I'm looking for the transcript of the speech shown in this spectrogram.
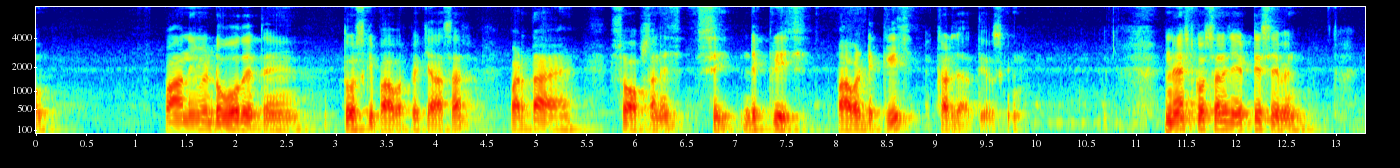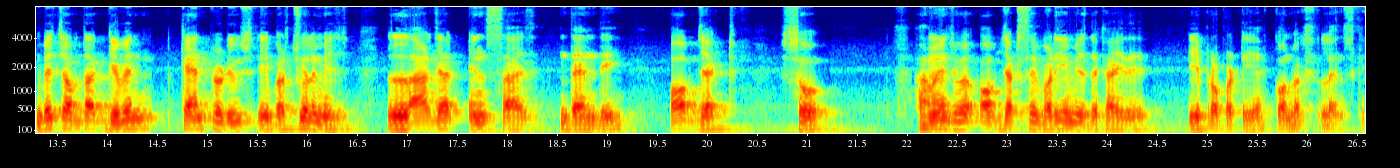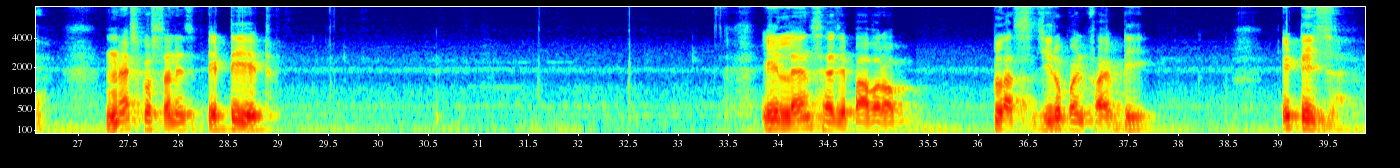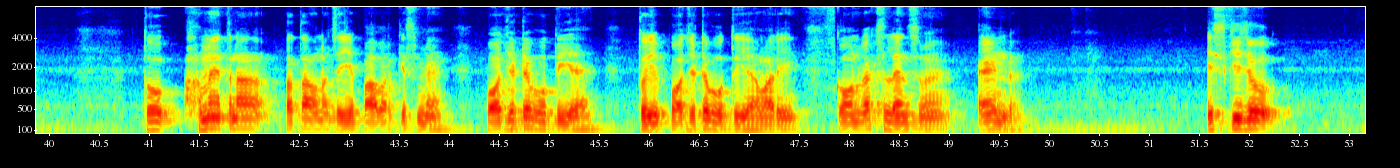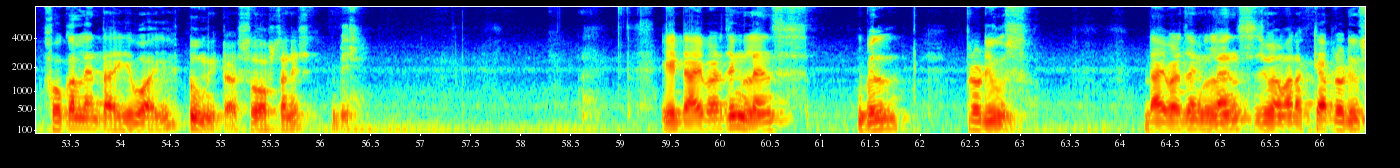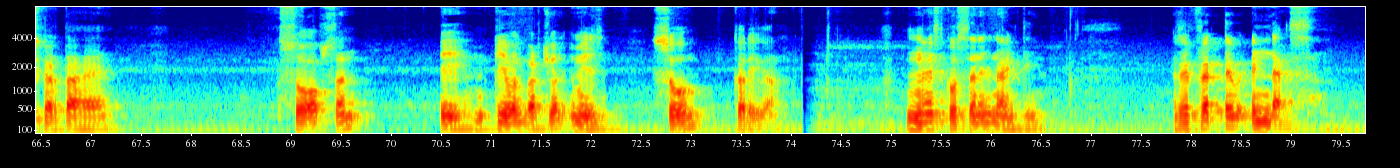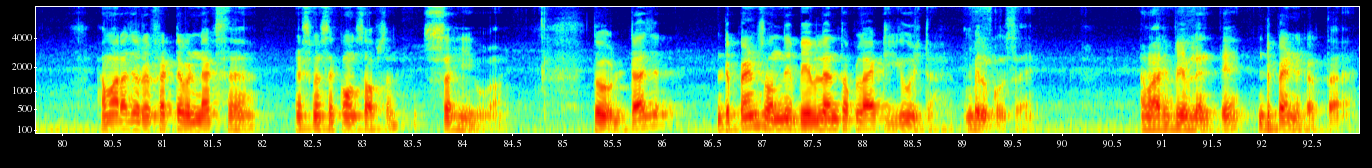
पानी में डुबो देते हैं तो उसकी पावर पे क्या असर पड़ता है? So option is C decrease power decrease कर जाती है उसकी। Next question is eighty seven which of the given can produce a virtual image larger in size than the object so हमें जो है ऑब्जेक्ट से बड़ी इमेज दिखाई दे, ये प्रॉपर्टी है कॉन्वेक्स लेंस की। Next question is eighty eight a lens has a power of plus zero point five D it is तो हमें इतना पता होना चाहिए पावर किसमें? पॉजिटिव होती है तो ये पॉजिटिव होती है हमारी कॉन्वेक्स लेंस में एंड इसकी जो फोकल लेंथ आएगी वो आएगी two metre so option is B a diverging lens will produce diverging lens जो है हमारा क्या प्रोड्यूस करता है? सो ऑप्शन ए केवल वर्चुअल इमेज शो करेगा। Next question is ninety refractive index हमारा जो रिफ्रैक्टिव इंडेक्स है, इसमें से कौन सा ऑप्शन सही होगा? तो does depends on the wavelength of light used बिल्कुल सही। हमारी वेवलेंथ पे डिपेंड करता है।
